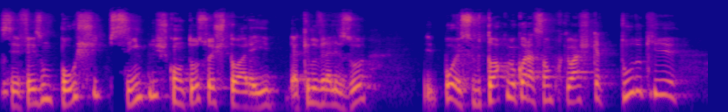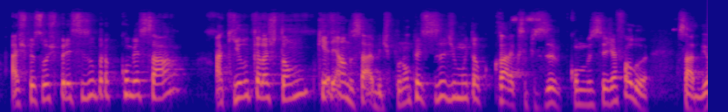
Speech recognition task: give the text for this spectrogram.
você fez um post simples, contou sua história e aquilo viralizou, e, pô, isso toca o meu coração, porque eu acho que é tudo que as pessoas precisam para começar aquilo que elas estão querendo, sabe? Tipo, não precisa de muita. Claro que você precisa, como você já falou, sabe?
